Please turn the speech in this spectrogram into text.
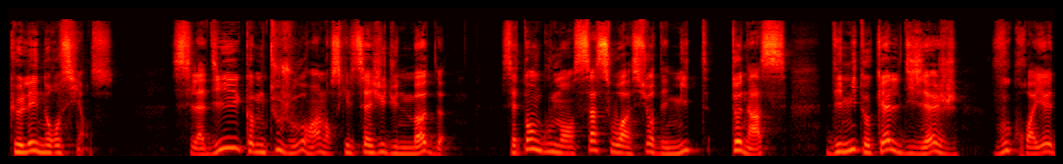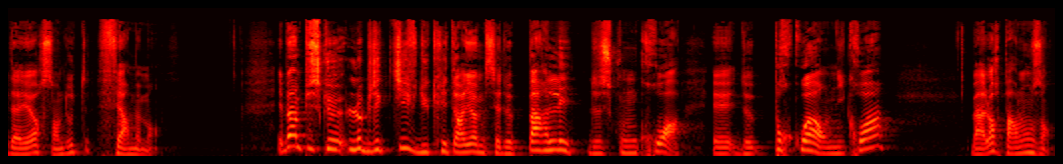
que les neurosciences. Cela dit, comme toujours, hein, lorsqu'il s'agit d'une mode, cet engouement s'assoit sur des mythes tenaces des mythes auxquels, disais-je, vous croyez d'ailleurs sans doute fermement. Eh bien, puisque l'objectif du critérium, c'est de parler de ce qu'on croit et de pourquoi on y croit, bah alors parlons-en.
